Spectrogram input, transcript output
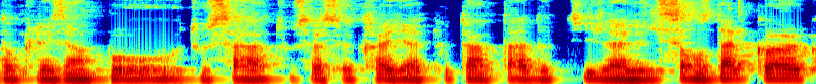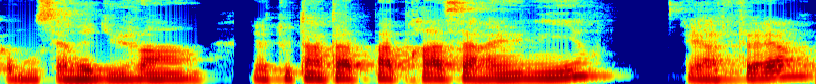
donc les impôts, tout ça, tout ça se crée. Il y a tout un tas de petits, la licence d'alcool, comme on servait du vin. Il y a tout un tas de paperasses à réunir et à faire.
